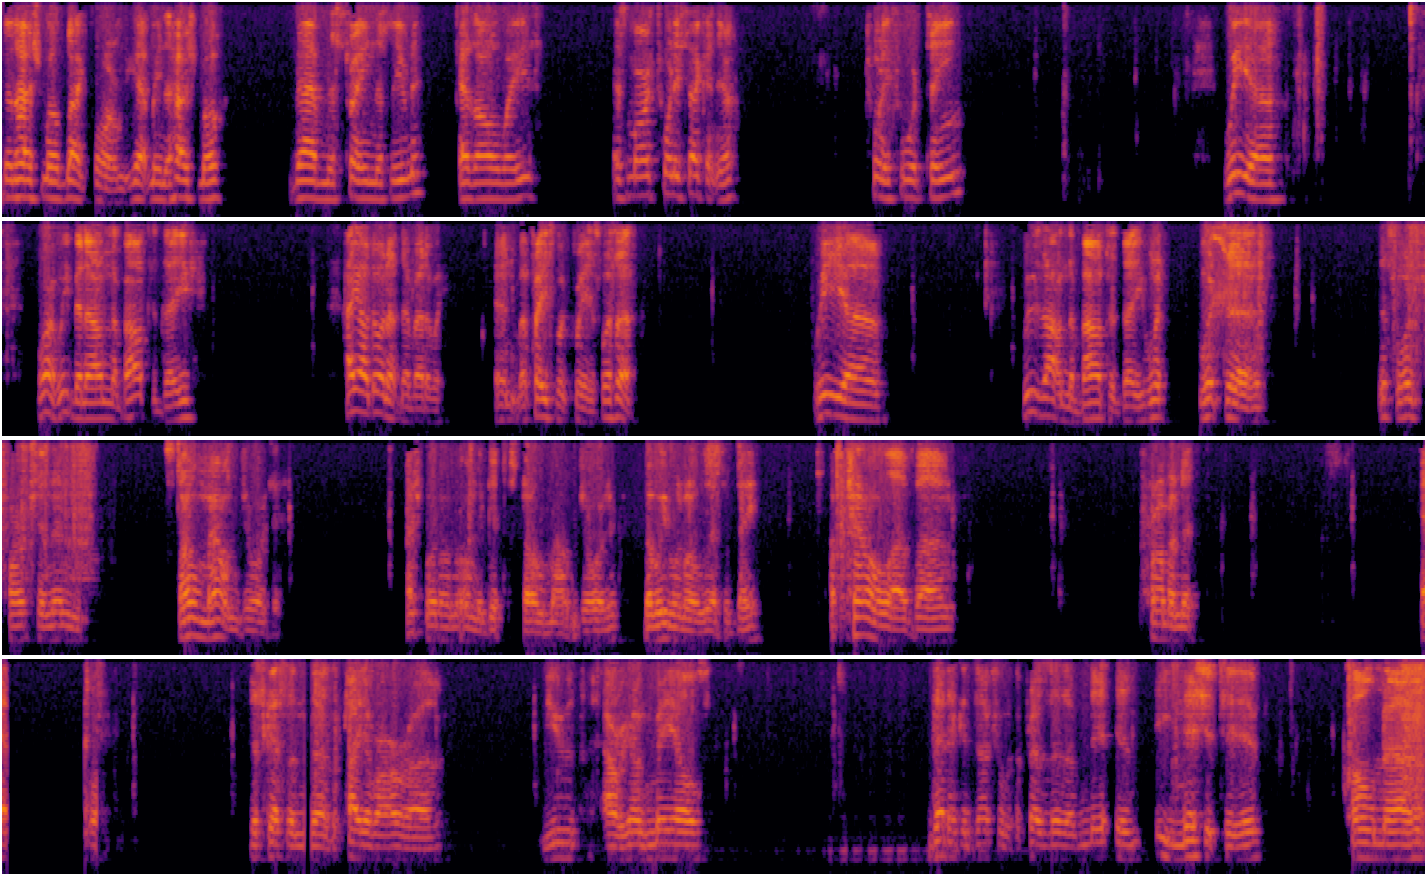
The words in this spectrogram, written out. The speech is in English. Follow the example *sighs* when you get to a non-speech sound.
To the Hushmo Black Forum. You got me in the Hushmo driving this train this evening, as always. It's March 22nd, yeah, 2014. We, uh, well, we've been out and about today. How y'all doing out there, by the way? And my Facebook friends, what's up? We, uh, we was out and about today. Went, went to this one park and then Stone Mountain, Georgia. I'm on to get to Stone Mountain, Georgia, but we went over there today. A panel of uh, prominent discussing uh, the plight of our uh, youth, our young males. That in conjunction with the president of Ni- initiative on uh,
